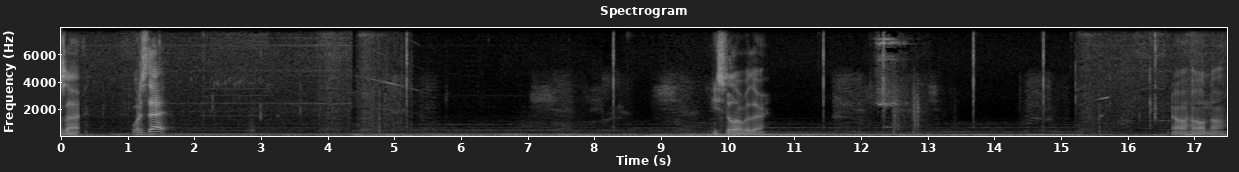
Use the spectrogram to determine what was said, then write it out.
Was that? What is that? He's still over there. Oh, hell no.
